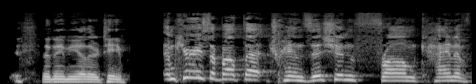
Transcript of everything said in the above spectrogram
than any other team. I'm curious about that transition from kind of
